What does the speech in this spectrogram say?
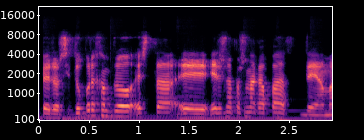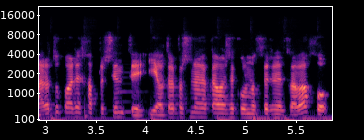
pero si tú, por ejemplo, está, eh, eres una persona capaz de amar a tu pareja presente y a otra persona que acabas de conocer en el trabajo,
